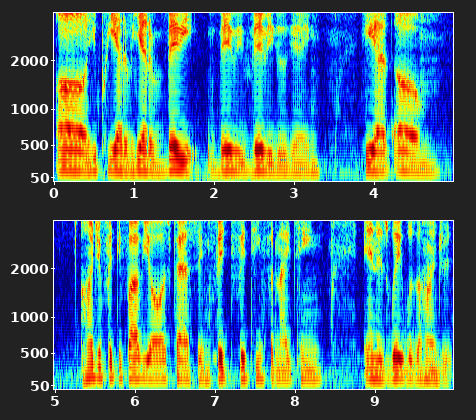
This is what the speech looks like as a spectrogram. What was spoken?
Uh, he he had a, he had a very very very good game. He had um 155 yards passing, 15 for 19 and his weight was 100.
